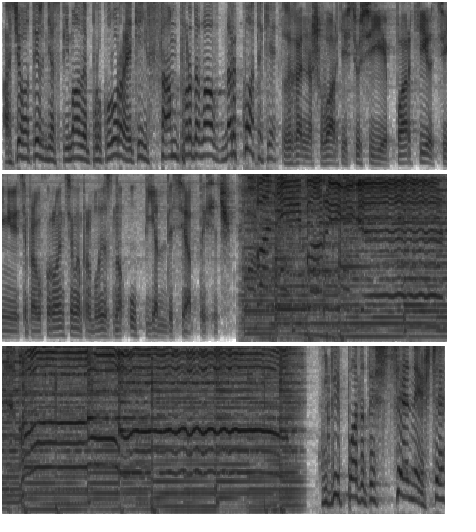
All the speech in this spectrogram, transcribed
А цього тижня спіймали прокурора, який сам продавав наркотики. Загальна ж вартість усієї партії оцінюється правоохоронцями приблизно у 50 тисяч. Куди падати ще нижче?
